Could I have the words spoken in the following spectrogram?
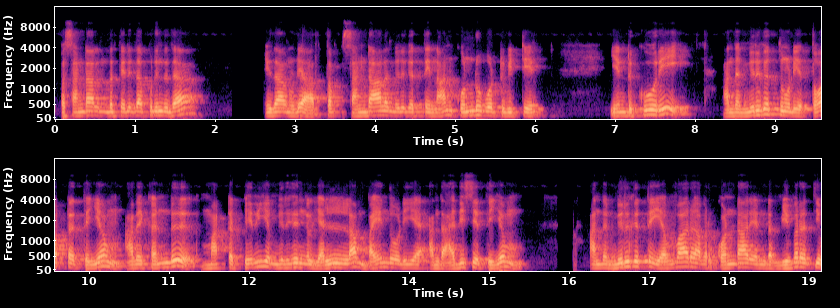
இப்ப சண்டாளன் என்பது தெரியுதா? புரிந்துதா இதான் அவனுடைய அர்த்தம். சண்டாள மிருகத்தை நான் கொண்டு போட்டு விட்டேன் என்று கூறி, அந்த மிருகத்தினுடைய தோற்றத்தையும், அதை கண்டு மற்ற பெரிய மிருகங்கள் எல்லாம் பயந்தோடிய அந்த அதிசயத்தையும், அந்த மிருகத்தை எவ்வாறு அவர் கொண்டார் என்ற விவரத்தை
